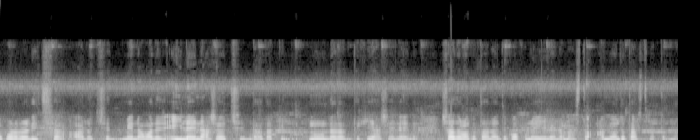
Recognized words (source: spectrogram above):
ওপরওয়ালার ইচ্ছা, আর হচ্ছে মেন আমাদের এই লাইনে আসা হচ্ছে দাদার নুর দাদার দেখেই আসা এই লাইনে সাধারণত তা নয়তো কখনোই এই লাইনে আমি আসতে, আমি অন্তত আসতে পারতাম না।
